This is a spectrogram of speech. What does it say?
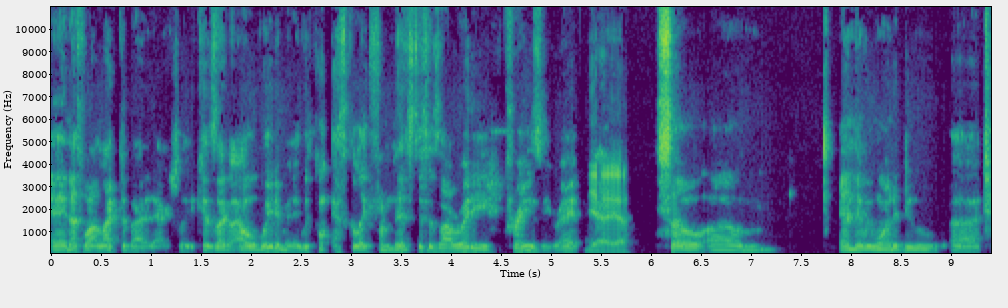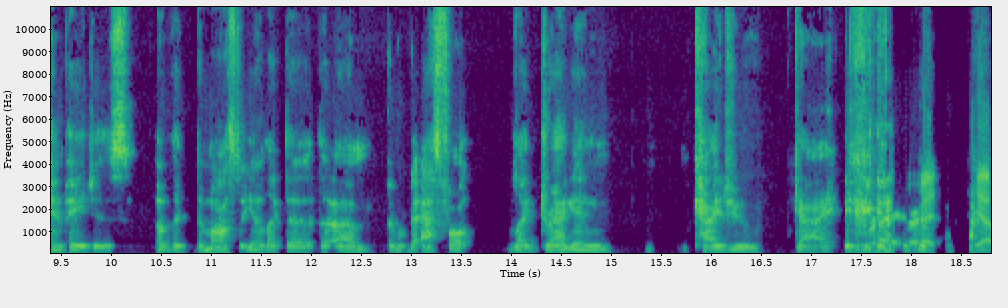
And that's what I liked about it actually. Cause like, oh wait a minute, we're gonna escalate from this. This is already crazy, right? Yeah, yeah. So um and then we wanted to do uh 10 pages of the the monster, you know, like the the um the, the asphalt like dragon kaiju guy. right, right. Yeah.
